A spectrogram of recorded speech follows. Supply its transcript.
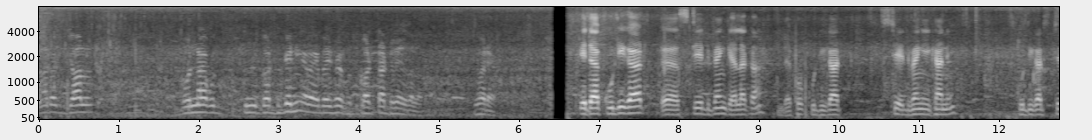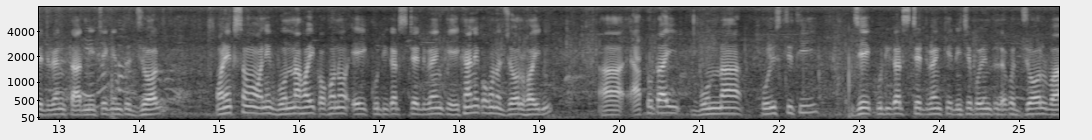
আমাদের জল বন্যা ঘর ঢুকে ঘরটা ঢুকে গেল ঘরে। এটা কুটিঘাট স্টেট ব্যাংক এলাকা। দেখো কুটিঘাট স্টেট ব্যাংক এখানে। কুটিঘাট স্টেট ব্যাংক তার নিচে কিন্তু জল। অনেক সময় অনেক বন্যা হয় কখনো এই কুটিঘাট স্টেট ব্যাংকে এখানে কখনো জল হয়নি। এতটাই বন্যা পরিস্থিতি যে কুটিঘাট স্টেট ব্যাংকের নিচে পর্যন্ত দেখো জল বা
